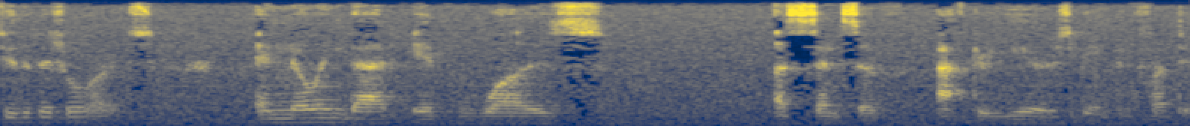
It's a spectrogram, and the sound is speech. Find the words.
to the visual arts and knowing that it was a sense of after years being confronted,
